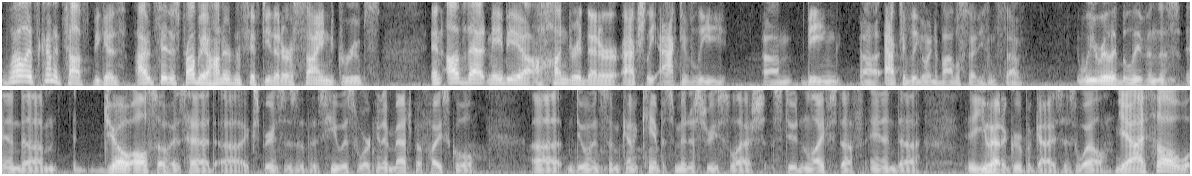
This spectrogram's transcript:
well, it's kind of tough because I would say there's probably 150 that are assigned groups, and of that, maybe a 100 that are actually actively um, being uh, actively going to Bible studies and stuff. We really believe in this, and um, Joe also has had uh, experiences with this. He was working at Machebeuf High School, uh, doing some kind of campus ministry slash student life stuff, and uh, you had a group of guys as well. Yeah, I saw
